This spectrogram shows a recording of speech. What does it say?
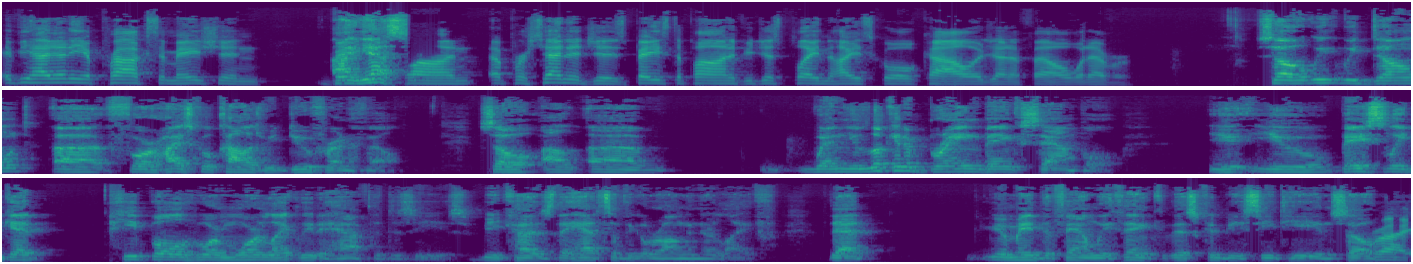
if you had any approximation uh, yes. upon uh, percentages based upon if you just played in high school, college, NFL, whatever. So we, we don't uh, for high school, college. We do for NFL. So um, when you look at a brain bank sample, you you basically get people who are more likely to have the disease because they had something go wrong in their life that you know made the family think this could be CT, and so right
